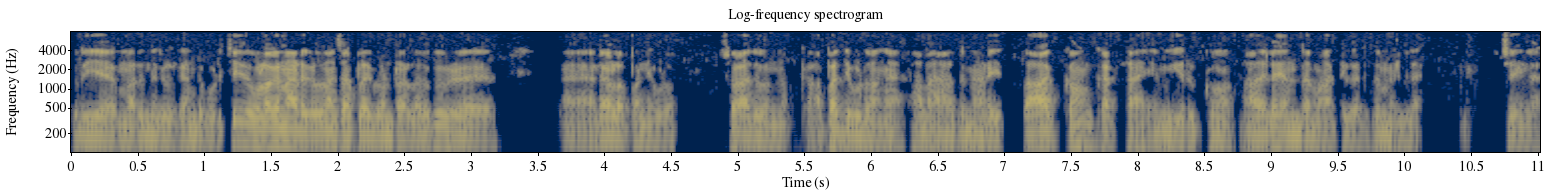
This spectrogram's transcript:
புதிய மருந்துகள் கண்டுபிடிச்சி இது உலக நாடுகள்லாம் சப்ளை பண்ணுற அளவுக்கு டெவலப் பண்ணிவிடும். ஸோ அது ஒன்று காப்பாற்றி விடுவாங்க. ஆனால் அதனுடைய தாக்கம் கட்டாயம் இருக்கும். அதில் எந்த மாற்று கருத்தும் இல்லை சரிங்களா?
